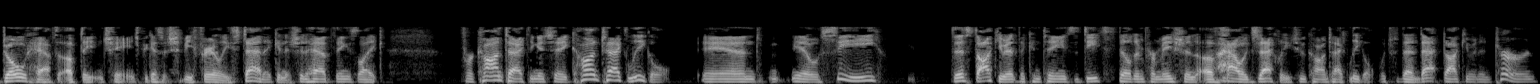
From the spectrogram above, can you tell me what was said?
don't have to update and change because it should be fairly static. And it should have things like for contacting it should say contact legal and you know see this document that contains detailed information of how exactly to contact legal, which then that document in turn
